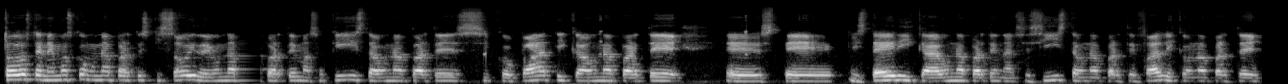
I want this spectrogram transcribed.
todos tenemos como una parte esquizoide, una parte masoquista, una parte psicopática, una parte este, histérica, una parte narcisista, una parte fálica, una parte,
